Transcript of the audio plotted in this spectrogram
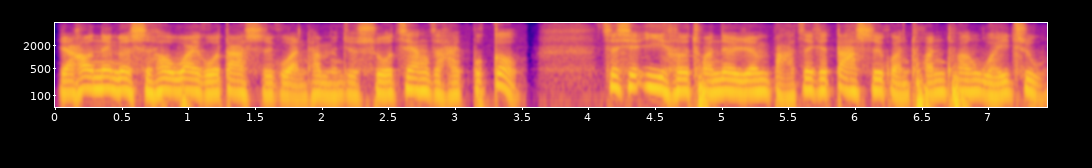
然后那个时候，外国大使馆他们就说这样子还不够，这些义和团的人把这个大使馆团团围住，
